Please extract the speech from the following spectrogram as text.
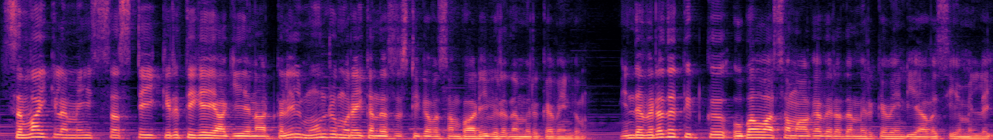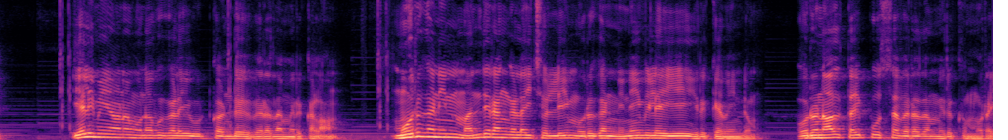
செவ்வாய்க்கிழமை சஷ்டி கிருத்திகை ஆகிய நாட்களில் மூன்று முறை கந்த சிருஷ்டி கவசம் பாடி விரதம் இருக்க வேண்டும். இந்த விரதத்திற்கு உபவாசமாக விரதம் இருக்க வேண்டிய அவசியமில்லை. எளிமையான உணவுகளை உட்கொண்டு விரதம் இருக்கலாம். முருகனின் மந்திரங்களை சொல்லி முருகன் நினைவிலேயே இருக்க வேண்டும். ஒரு நாள் தைப்பூச விரதம் இருக்கும் முறை.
